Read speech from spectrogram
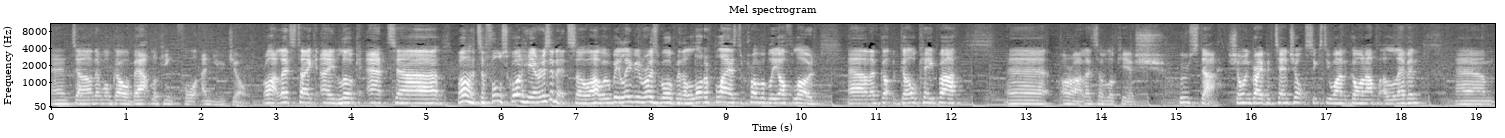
And uh, then we'll go about looking for a new job. Right, let's take a look at. Uh, well, it's a full squad here, isn't it? So uh, we'll be leaving Rosenborg with a lot of players to probably offload. Uh, they've got the goalkeeper. Uh, all right, let's have a look here. Schuster showing great potential. 61 gone up 11. Um,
